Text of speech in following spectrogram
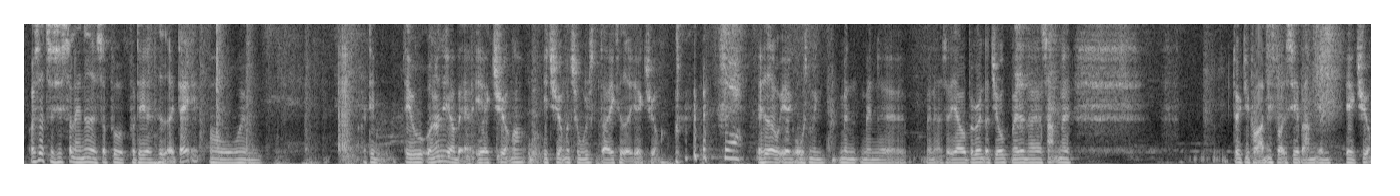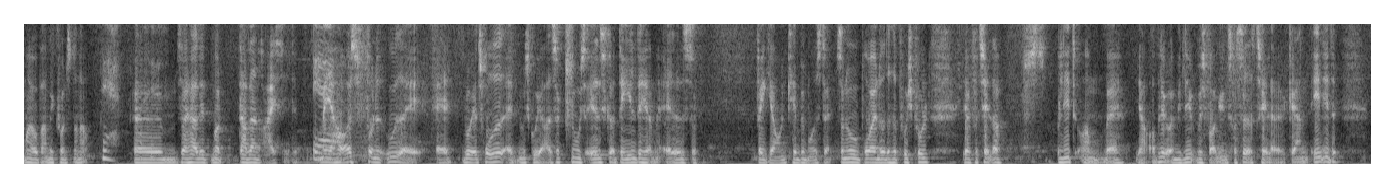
og så til sidst så landede jeg så på, på det, jeg hedder i dag. Og, øhm, og det, det er jo underligt at være Erik Thürmer i Thürmer Tools, der ikke hedder Erik Thürmer. Ja. Jeg hedder jo Erik Rosenving, men, men, øh, men altså, jeg er jo begyndt at joke med det, når jeg er sammen med dygtige forretningsfolk, siger bare, at Erik Thürmer er jo bare mit kunstnernavn. Ja. Præcis. Øhm, så jeg har lidt måtte, der har været en rejse i det. Ja. Men jeg har også fundet ud af, at hvor jeg troede, at nu skulle jeg altså knuse, elske og dele det her med alle, så fik jeg jo en kæmpe modstand. Så nu bruger jeg noget, der hedder push-pull. Jeg fortæller lidt om, hvad jeg oplever i mit liv. Hvis folk er interesseret, så taler jeg gerne ind i det.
